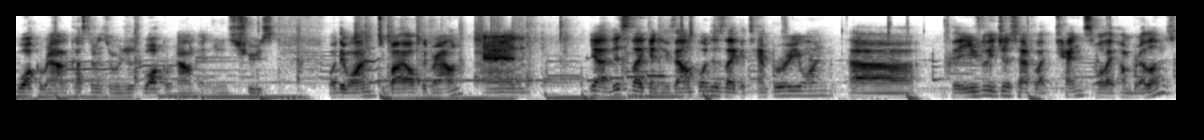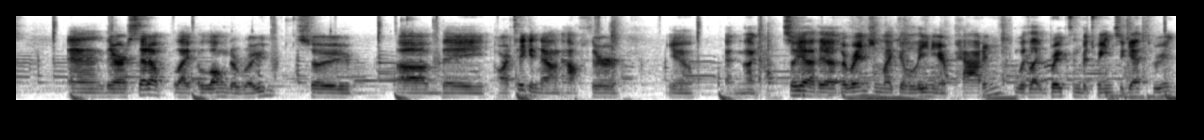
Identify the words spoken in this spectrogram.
walk around, customers would just walk around and just choose what they want to buy off the ground. And yeah, this is like an example, this is like a temporary one. Uh, they usually just have like tents or like umbrellas and they are set up like along the road. So um, they are taken down after you know, at night. So yeah, they're arranged in like a linear pattern with like breaks in between to get through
